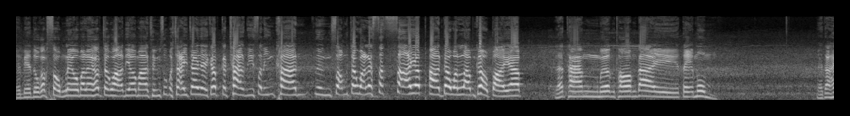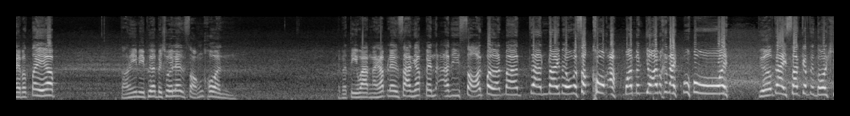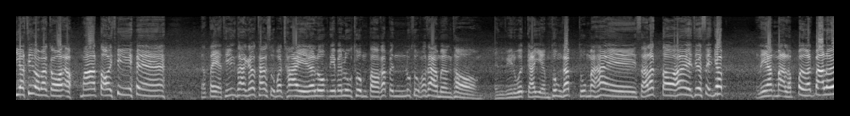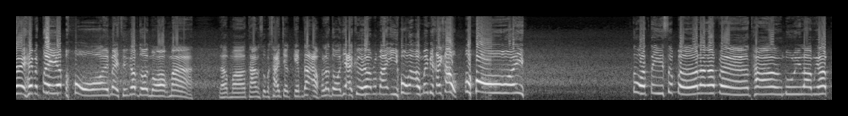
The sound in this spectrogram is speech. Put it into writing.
เบโดครับส่งเร็วมาเลยครับจังหวะเดียวมาถึงสุภชัยใจเด็ดครับกระชากหนีสลิงคานหนึ่งสองจังหวะและซัดซ้ายครับผ่านดาวันลำเข้าไปครับและทางเมืองทองได้เตะมุมแต่ทางไฮเปอร์เต้ครับ ตอนนี้มีเพื่อนไปช่วยเล่น2คน ไฮเปอร์ตีว่างไงครับ เลนสั้นครับ เป็นอดีศรเปิดมาด้านในไปโอมาซักโคกอะบอลมันย้อยมาข้างในโอ้โหเกือบได้ซัดครับแต่โดนเคลียร์ที่ออกมาก่อนอะมาต่อยทีแหมแล้วเตะทิ้งทางครับทางสุภชัยแล้วลูกนี้เป็นลูกทุ่มต่อครับเป็นลูกทุ่มของทางเมืองทอง เป็นวีรวุฒิกายเยี่ยมทุ่มครับ ทุ่มมาให้สารัตต่อให้เทียสินครับเรียกมาแล้วเปิดมาเลยให้มันเตะครับโอ้โหไม่ถึงครับโดนหมอกมา แล้วมาทางสุภชัยจะเก็บได้เอาแล้วโดนแย่คืนครับแล้วมาอีโฮเอาไม่มีใครเข้า โอ้โหตัวตีเสมอแล้วครับแหมทางบุรีรัมย์ครับ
